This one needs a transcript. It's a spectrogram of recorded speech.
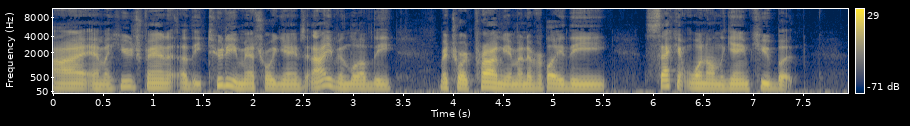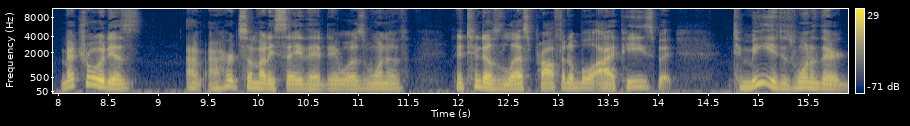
I am a huge fan of the 2D Metroid games, and I even love the Metroid Prime game. I never played the second one on the GameCube, but Metroid is. I, I heard somebody say that it was one of Nintendo's less profitable IPs, but to me, it is one of their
